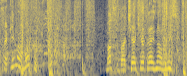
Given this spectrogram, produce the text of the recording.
Isso aqui é uma roupa? Nossa, bati aqui atrás na luz.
